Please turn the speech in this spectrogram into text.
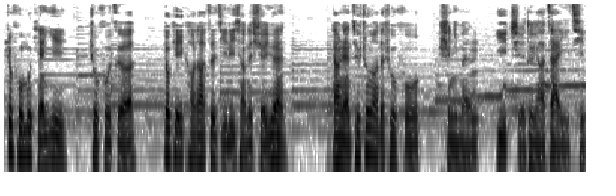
祝福慕田义，祝福泽，都可以考到自己理想的学院。当然，最重要的祝福是你们一直都要在一起。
